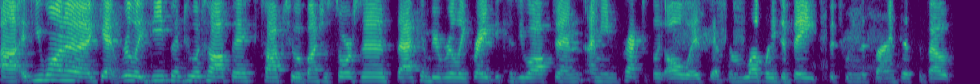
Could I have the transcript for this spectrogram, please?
Uh, if you want to get really deep into a topic, talk to a bunch of sources, that can be really great because you often, I mean, practically always get some lovely debates between the scientists about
